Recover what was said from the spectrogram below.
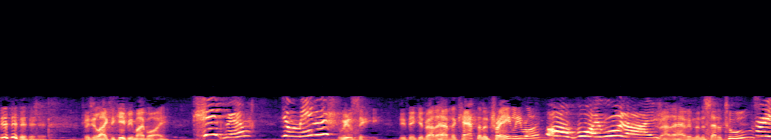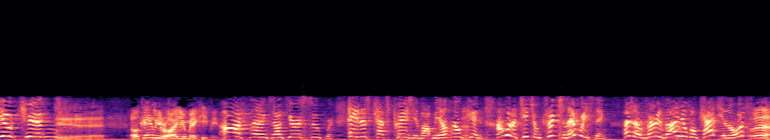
Would you like to keep him, my boy? Keep him? You mean it? We'll see. Do you think you'd rather have the cat than a train, Leroy? Oh, would I? You'd rather have him than a set of tools? Are you kidding? okay, Leroy, you may keep him. Oh, thanks, Unc. You're a super. Hey, this cat's crazy about me, Unc. No Huh? kidding. I'm going to teach him tricks and everything. That's a very valuable cat, you know it? Well,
